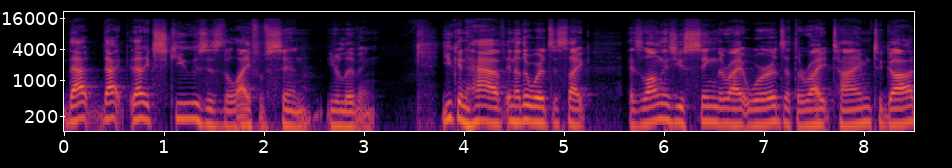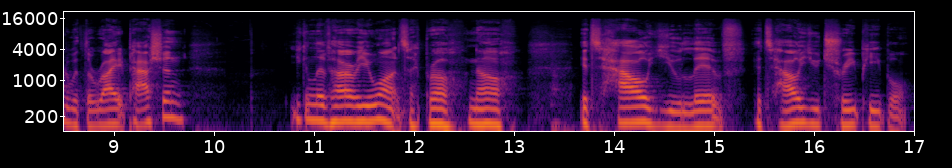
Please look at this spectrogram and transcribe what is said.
that that that excuses the life of sin you're living. You can have, in other words, it's like as long as you sing the right words at the right time to God with the right passion, you can live however you want. It's like, bro, no. It's how you live. It's how you treat people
